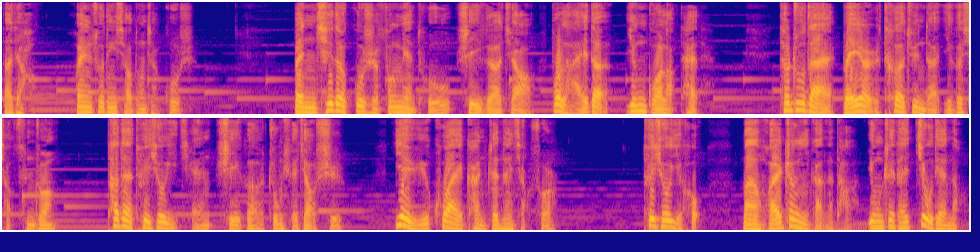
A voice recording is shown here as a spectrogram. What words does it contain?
大家好，欢迎收听小东讲故事。本期的故事封面图是一个叫布莱的英国老太太，她住在维尔特郡的一个小村庄。她在退休以前是一个中学教师，业余酷爱看侦探小说。退休以后，满怀正义感的她用这台旧电脑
